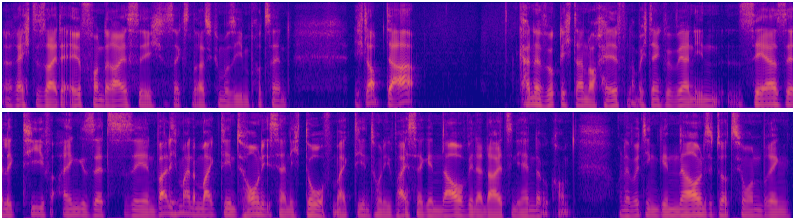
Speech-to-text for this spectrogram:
Rechte Seite 11 von 30, 36,7 Prozent. Ich glaube, da kann er wirklich dann noch helfen. Aber ich denke, wir werden ihn sehr selektiv eingesetzt sehen, weil ich meine, Mike D'Antoni ist ja nicht doof. Mike D'Antoni weiß ja genau, wen er da jetzt in die Hände bekommt. Und er wird ihn genau in Situationen bringen,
